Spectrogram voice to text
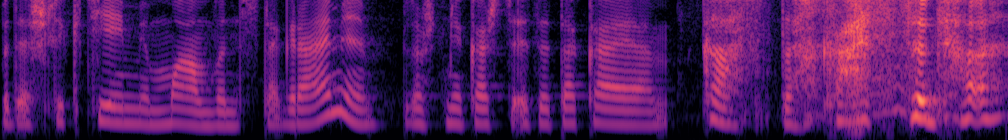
подошли к теме мам в Инстаграме, потому что, мне кажется, это такая... Каста. Каста, да.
